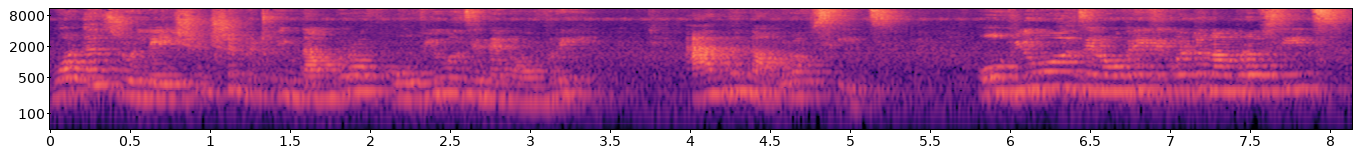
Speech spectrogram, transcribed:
What is relationship between number of ovules in an ovary and the number of seeds? Ovules in ovary is equal to number of seeds.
